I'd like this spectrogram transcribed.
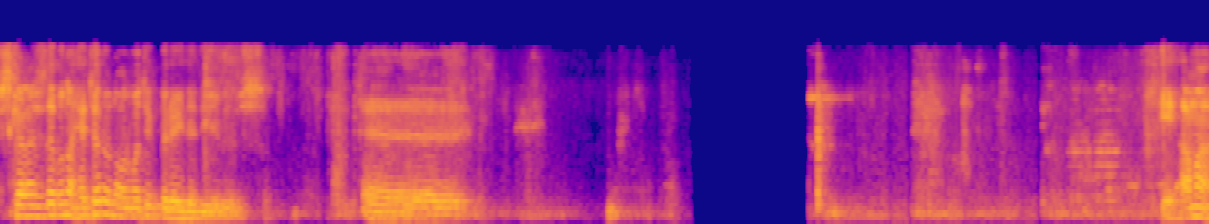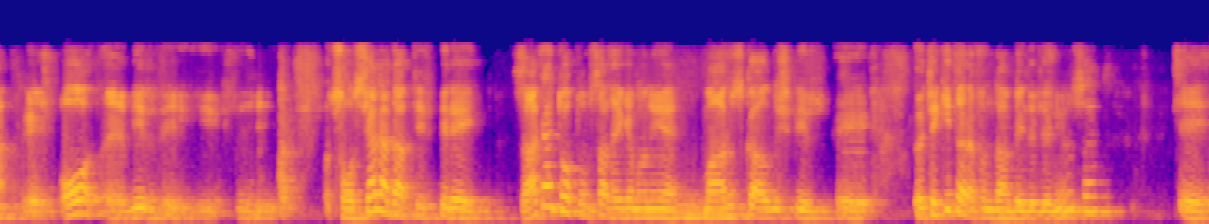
Psikanalizde buna heteronormatif birey de diyebiliriz. Eee E, ama e, o e, bir e, e, sosyal adaptif birey zaten toplumsal hegemoniye maruz kalmış bir e, öteki tarafından belirleniyorsa e,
